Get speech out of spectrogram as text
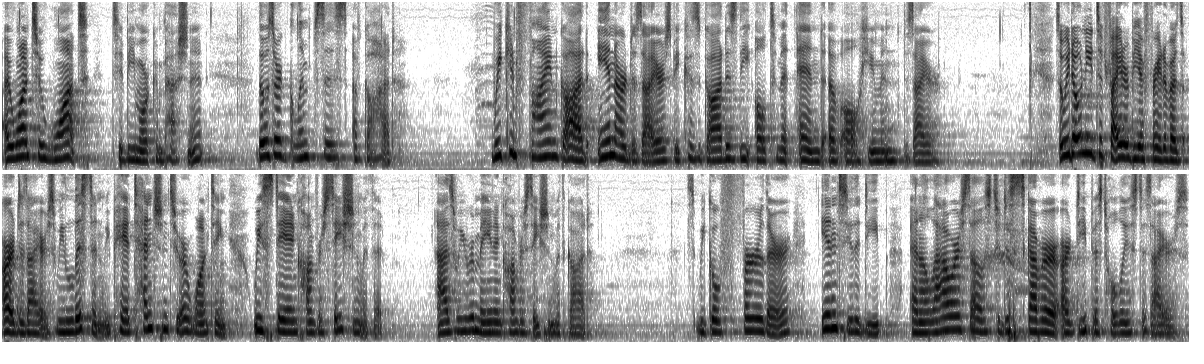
I want to want to be more compassionate. Those are glimpses of God. We can find God in our desires because God is the ultimate end of all human desire. So we don't need to fight or be afraid of our desires. We listen, we pay attention to our wanting, we stay in conversation with it as we remain in conversation with God. So we go further into the deep and allow ourselves to discover our deepest, holiest desires.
